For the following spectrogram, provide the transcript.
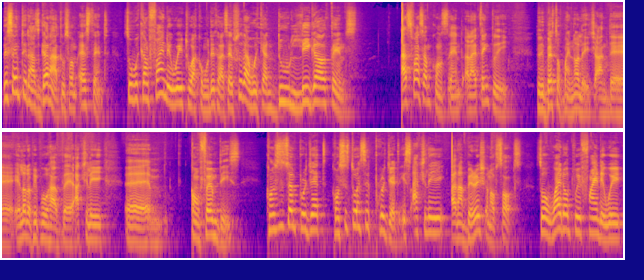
The same thing as Ghana to some extent. So we can find a way to accommodate ourselves so that we can do legal things. As far as I'm concerned, and I think to the, to the best of my knowledge, and uh, a lot of people have uh, actually um, confirmed this, constituency project, constituency project is actually an aberration of sorts. So why don't we find a way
